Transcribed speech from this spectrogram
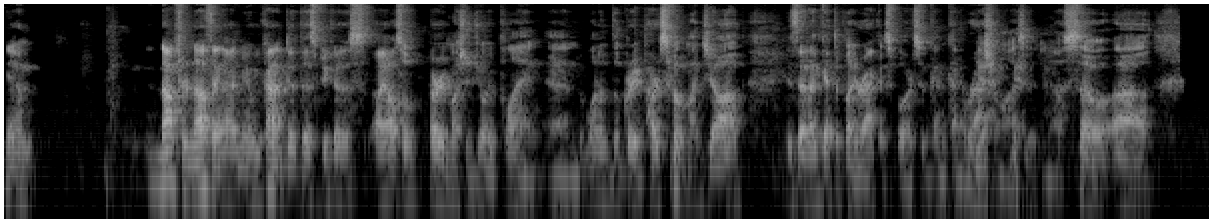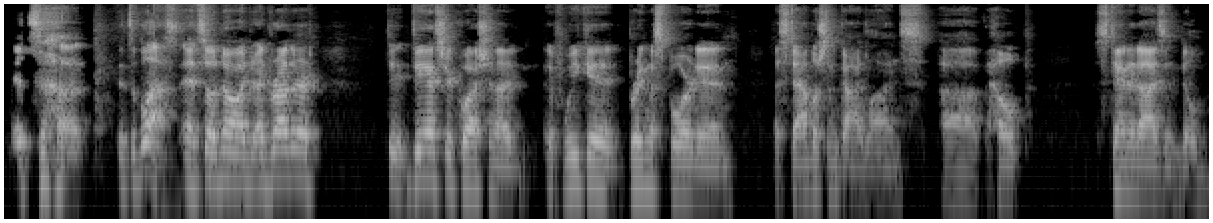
you know not for nothing. I mean, we kind of did this because I also very much enjoy playing, and one of the great parts about my job is that I get to play racket sports and can kind of rationalize yeah, yeah. it, you know. So uh, it's uh, it's a blast. And so no, I'd, I'd rather to, to, answer your question, I if we could bring the sport in, establish some guidelines, uh, help standardize and build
